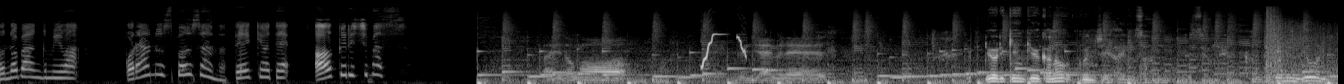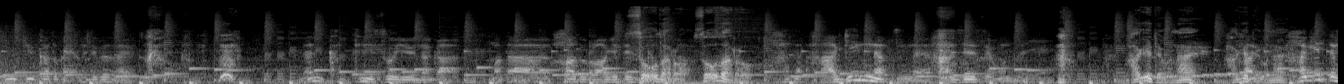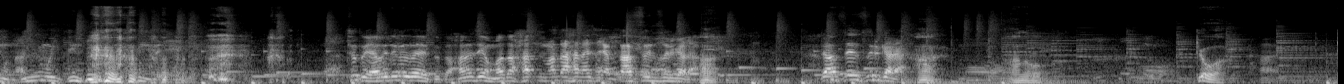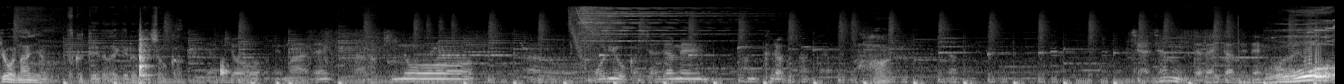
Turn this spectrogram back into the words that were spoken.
この番組はご覧のスポンサーの提供でお送りします。はいどうも軍事アイムです料理研究家の郡司愛夢さんですよね勝手に料理研究家とかやめてください。よ何勝手にそういうなんかまたハードルを上げてるそうだろうそうだろはハゲんなっつうんだよ。話ですよ本当に。う ハゲではない。ハゲではない。ハゲても何にも言ってねえよ本当にちょっとやめてください。よちょっと話がまだはまだ話が脱線するから。はい。脱線するから。はい。もあの今日はうはい。今日は何を作っていただけるんでしょうか？いや今日まあねあの昨日あの盛岡じゃじゃ麺ファンクラブさんからはいじゃじゃ麺いただいたんでねお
